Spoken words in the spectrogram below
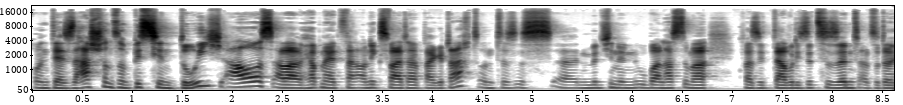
und der sah schon so ein bisschen durch aus, aber ich habe mir jetzt dann auch nichts weiter bei gedacht und das ist äh, in München in den U-Bahn hast du immer quasi da, wo die Sitze sind, also da,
